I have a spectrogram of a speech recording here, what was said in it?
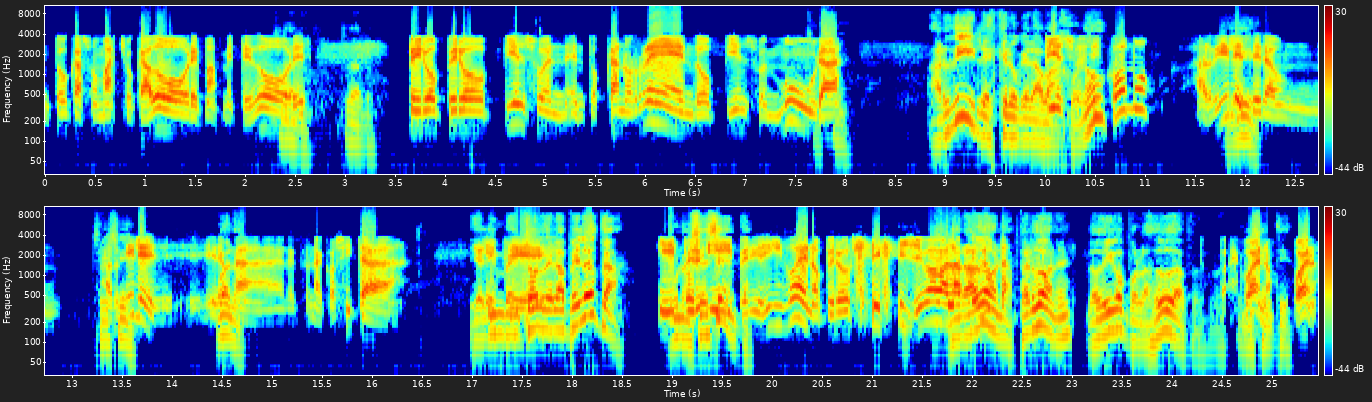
en todo caso más chocadores, más metedores. Claro, claro pero pero pienso en, en Toscano Rendo, pienso en Mura. Sí, sí. Ardiles creo que era abajo, pienso, ¿no? ¿Cómo? Ardiles sí. era un... Ardiles era bueno. una, una, cosita... ¿Y el este... inventor de la pelota? Y, pero, y, pero, y, bueno, pero llevaba Maradona, la pelota. perdón, ¿eh? lo digo por las dudas. Bueno, bueno,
